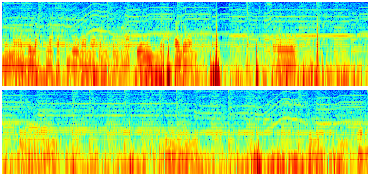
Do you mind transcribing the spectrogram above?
May mga bulaklak at bunga na rin itong ating talong. So yan. Pero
